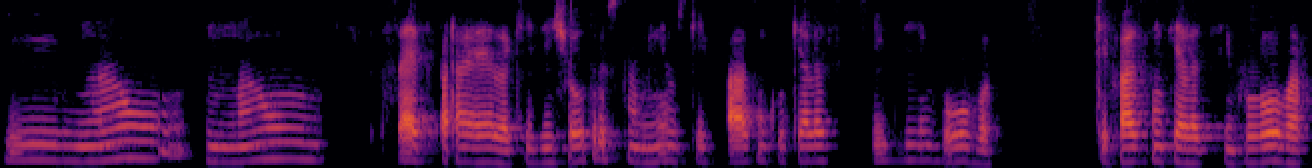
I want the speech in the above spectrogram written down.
que não, não serve para ela, que existem outros caminhos que fazem com que ela se desenvolva, que fazem com que ela desenvolva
